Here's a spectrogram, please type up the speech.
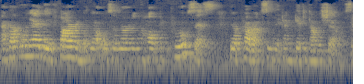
And not only are they farming, but they're also learning how to process their products so they can get it on the shelves.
